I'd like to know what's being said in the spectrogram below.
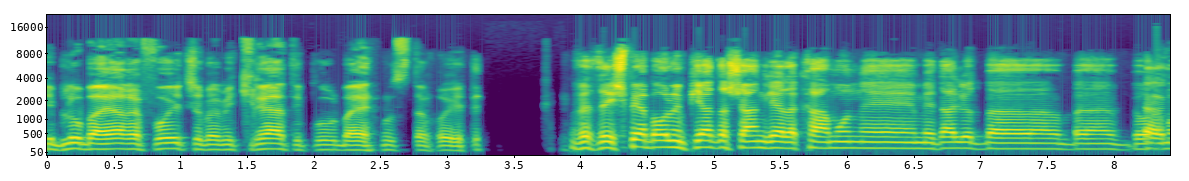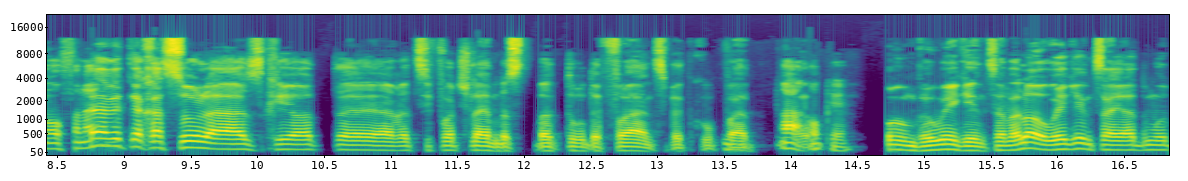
קיבלו בעיה רפואית שבמקרה הטיפול בהם הוא סטרואידי. וזה השפיע באולימפיאדה שאנגליה לקחה המון אה, מדליות ב- ב- בעולם האופניים. יותר התייחסו לזכיות אה, הרציפות שלהם בטור דה פרנס בתקופת אה, אוקיי. בום וויגינס, אבל לא, וויגינס היה דמות,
